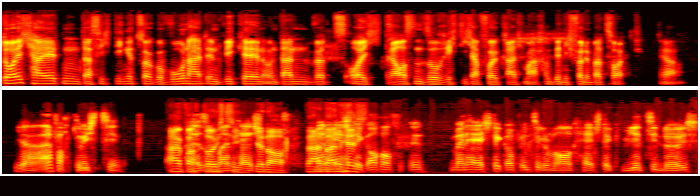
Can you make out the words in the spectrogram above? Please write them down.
durchhalten, dass sich Dinge zur Gewohnheit entwickeln und dann wird es euch draußen so richtig erfolgreich machen, bin ich von überzeugt. Ja. Ja, einfach durchziehen. Einfach also durchziehen, Hashtag, genau. Da, mein, Hashtag auch auf, mein Hashtag auf Instagram auch, Hashtag wir ziehen durch.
